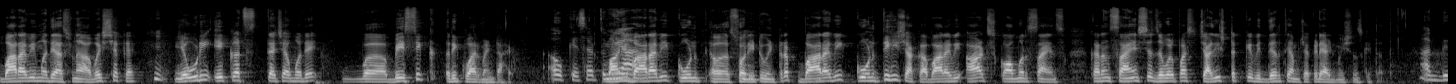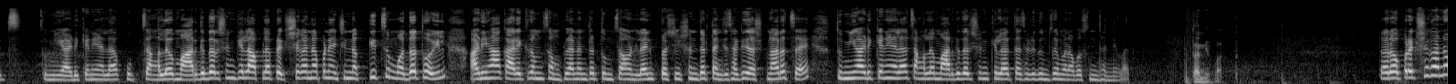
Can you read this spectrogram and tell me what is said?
बारावीमध्ये असणं आवश्यक आहे. एवढी एकच त्याच्यामध्ये बेसिक रिक्वायरमेंट आहे. ओके सर तुम्ही आणि या- बारावी कोण सॉरी टू इंटरप्ट बारावी कोणतीही शाखा बारावी आर्ट्स कॉमर्स सायन्स कारण सायन्सचे जवळपास चाळीस टक्के विद्यार्थी आमच्याकडे ॲडमिशन्स घेतात. अगदीच. तुम्ही या ठिकाणी याला खूप चांगलं मार्गदर्शन केलं. आपल्या प्रेक्षकांना पण याची नक्कीच मदत होईल. आणि हा कार्यक्रम संपल्यानंतर तुमचं ऑनलाईन प्रशिक्षण तर त्यांच्यासाठी असणारच आहे. तुम्ही या ठिकाणी याला चांगलं मार्गदर्शन केलं त्यासाठी तुमचे मनापासून धन्यवाद. धन्यवाद. तर प्रेक्षकांनो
